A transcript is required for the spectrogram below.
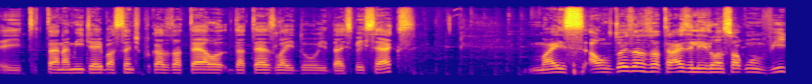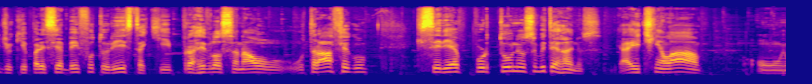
e está na mídia aí bastante por causa da, tela, da Tesla e, do, e da SpaceX. Mas há uns dois anos atrás ele lançou algum vídeo que parecia bem futurista, que para revolucionar o, o, tráfego, que seria por túneis subterrâneos. Aí tinha lá um,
